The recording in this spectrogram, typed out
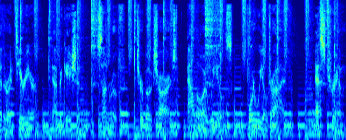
leather interior, navigation, sunroof, turbocharged, alloy wheels, four-wheel drive. S trim.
